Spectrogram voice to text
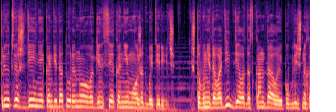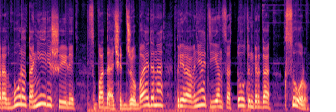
при утверждении кандидатуры нового генсека не может быть и речи. Чтобы не доводить дело до скандала и публичных разборок, они решили с подачи Джо Байдена приравнять Йенса Столтенберга к ссору,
